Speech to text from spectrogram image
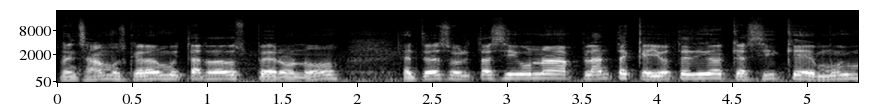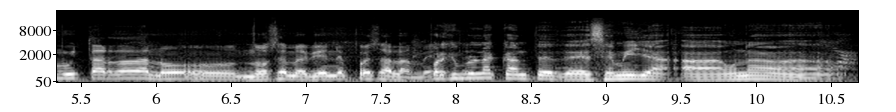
pensábamos que eran muy tardados, pero no. Entonces ahorita sí una planta que yo te diga que así que muy muy tardada no, no se me viene pues a la mente. por ejemplo, una cante de semilla a una.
